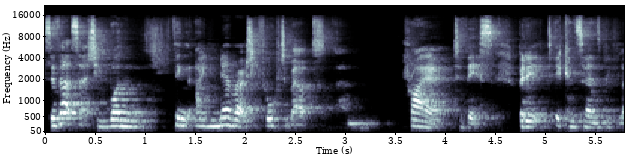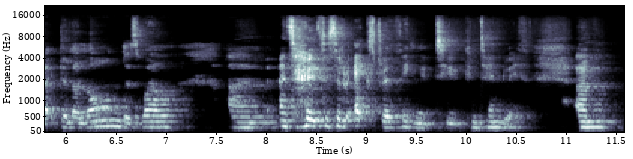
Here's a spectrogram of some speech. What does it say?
So that's actually one thing that I never actually thought about um, prior to this, but it, it concerns people like Delalande as well. Um, and so it's a sort of extra thing to contend with. Um,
